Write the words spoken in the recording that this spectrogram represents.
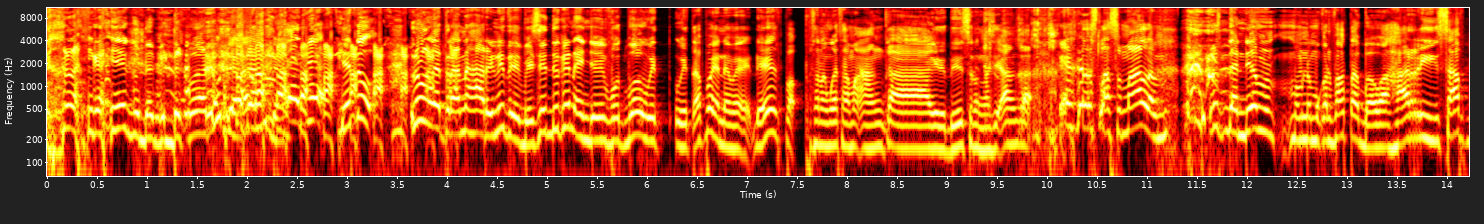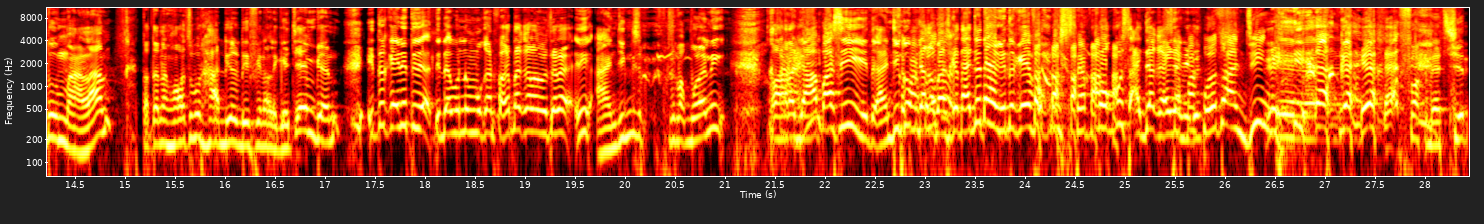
Orang kayaknya udah gedek banget. Udah, udah. Eh, dia, dia tuh lu ngeliat Rana hari ini tuh ya, biasanya dia kan enjoy football with with apa ya namanya? Dia senang banget sama angka gitu, dia senang ngasih angka. Kayak setelah semalam. Terus dan dia menemukan fakta bahwa hari Sabtu malam Tottenham Hotspur hadir di final Liga Champion. Itu kayak dia tidak tidak menemukan fakta kalau misalnya ini anjing sep- sepak bola ini olahraga apa sih gitu. Anjing gue Sepak pindah ke basket aja dah gitu kayak fokus fokus aja kayaknya sepak gitu. bola tuh anjing Iya, Fuck that shit.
